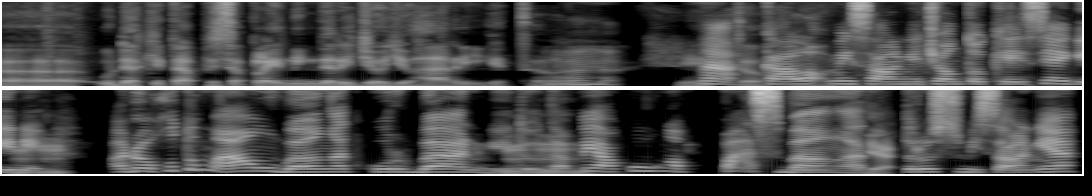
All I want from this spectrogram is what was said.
eh, udah kita bisa planning dari jauh-jauh hari gitu. Mhm. Nah Gitu. kalau misalnya contoh case-nya gini, Mm-mm. Aduh aku tuh mau banget kurban gitu, Mm-mm. tapi aku ngepas banget. Ya. Terus misalnya,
